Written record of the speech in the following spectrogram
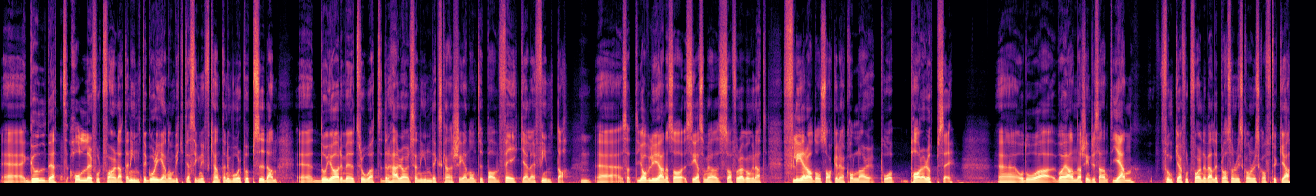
eh, guldet håller fortfarande att den inte går igenom viktiga signifikanta nivåer på uppsidan. Då gör det mig att tro att den här rörelsen index kanske är någon typ av fake eller fint. Då. Eh, Så att jag vill ju gärna så, se, som jag sa förra gången, att flera av de sakerna jag kollar på parar upp sig. Eh, och då var jag annars intressant. Yen funkar fortfarande väldigt bra som risk-on, risk-off tycker jag.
